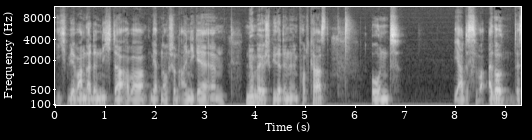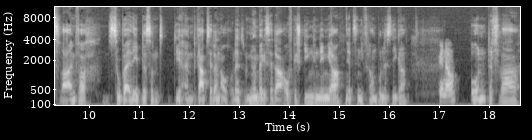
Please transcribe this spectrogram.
ich, wir waren leider nicht da, aber wir hatten auch schon einige ähm, Nürnberger Spielerinnen im Podcast. Und ja, das war, also das war einfach ein super Erlebnis und die ähm, gab es ja dann auch, oder Nürnberg ist ja da aufgestiegen in dem Jahr, jetzt in die Frauen-Bundesliga. Genau. Und das war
